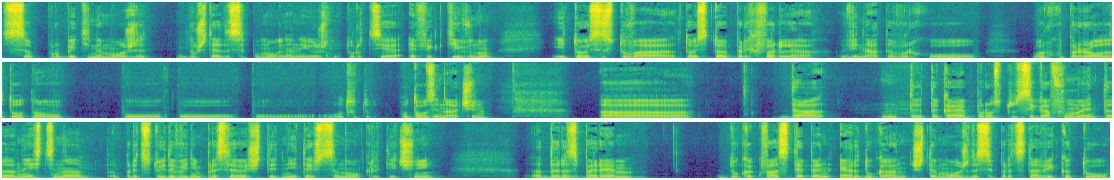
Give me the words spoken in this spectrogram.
са пробити, не може въобще да се помогне на Южна Турция ефективно. И той с това, т.е. той прехвърля вината върху, върху природата отново по, по, по, по, по този начин. А, да, така е. Просто сега в момента наистина предстои да видим през следващите дни, те ще са много критични, да разберем до каква степен Ердоган ще може да се представи като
